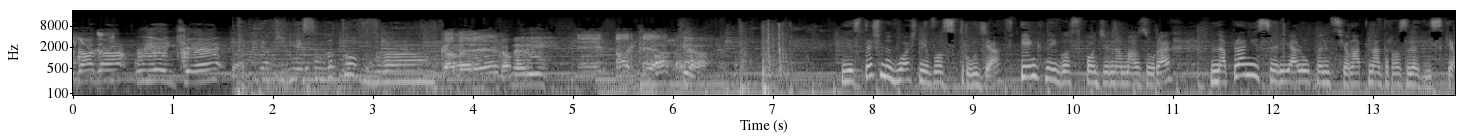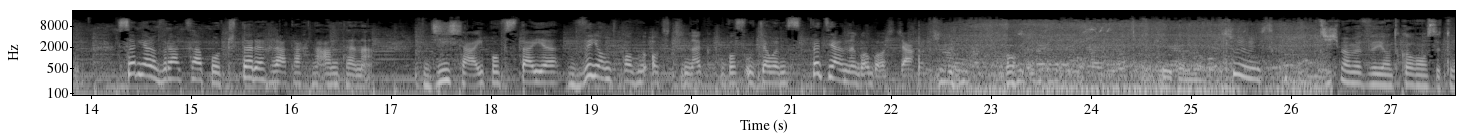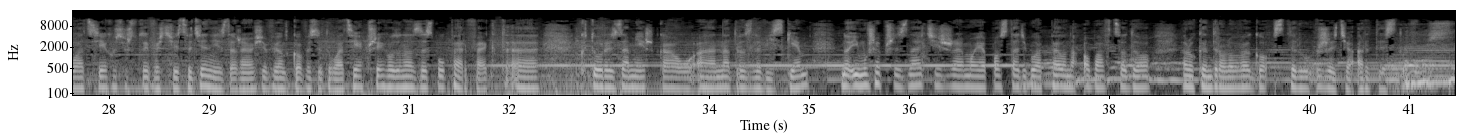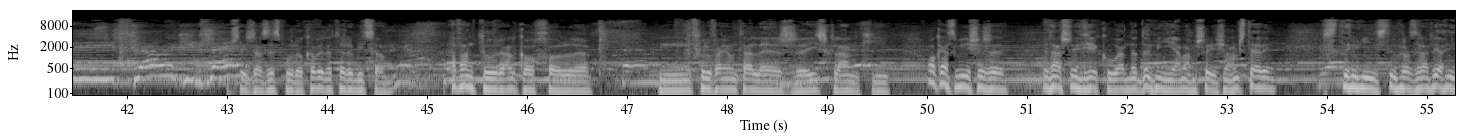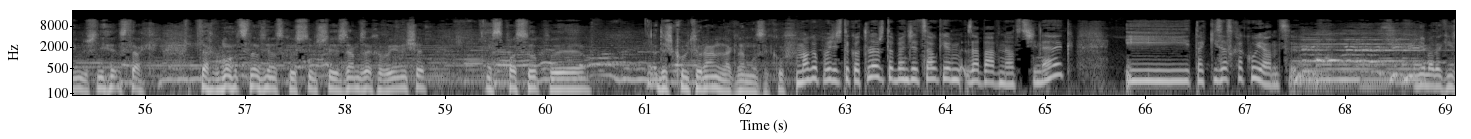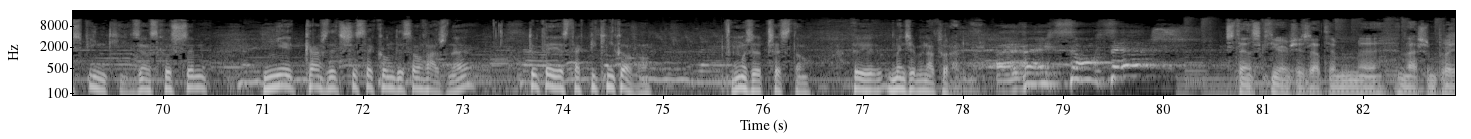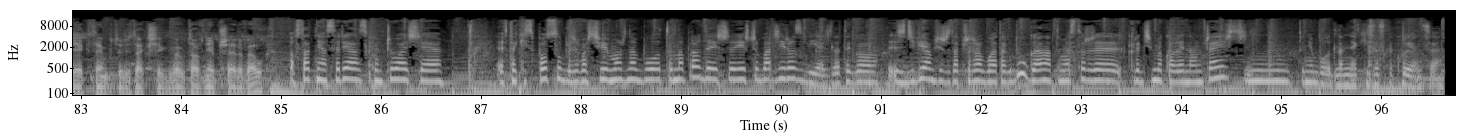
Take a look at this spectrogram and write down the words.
Uwaga, ujęcie. Ja nie jestem gotowa. Kamery Kamery, i akcja. akcja. Jesteśmy właśnie w Ostrudzie, w pięknej gospodzie na Mazurach, na planie serialu Pensjonat nad Rozlewiskiem. Serial wraca po czterech latach na antenę. Dzisiaj powstaje wyjątkowy odcinek, bo z udziałem specjalnego gościa. Dziś mamy wyjątkową sytuację, chociaż tutaj właściwie codziennie zdarzają się wyjątkowe sytuacje. Przyjechał do nas zespół Perfect, e, który zamieszkał e, nad rozlewiskiem. No i muszę przyznać, że moja postać była pełna obaw co do rock'n'rollowego stylu życia artystów. Przyjeżdża zespół rockowy, no to robi co? Awantura, alkohol, mm, fruwają talerze i szklanki. Okazuje się, że w naszym wieku, Anno Domini, ja mam 64, z, tymi, z tym rozrabianiem już nie jest tak, tak mocno, w związku z czym przyjeżdżam, zachowują się w sposób e, dość kulturalny jak na muzyków. Mogę powiedzieć tylko tyle, że to będzie całkiem zabawny odcinek i taki zaskakujący. Nie ma takiej spinki, w związku z czym nie każde trzy sekundy są ważne. Tutaj jest tak piknikowo. Może przez to będziemy naturalni. Stęskniłem się za tym e, naszym projektem, który tak się gwałtownie przerwał. Ostatnia seria skończyła się w taki sposób, że właściwie można było to naprawdę jeszcze, jeszcze bardziej rozwijać. Dlatego zdziwiłam się, że ta przerwa była tak długa, natomiast to, że kręcimy kolejną część, mm, to nie było dla mnie jakieś zaskakujące.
